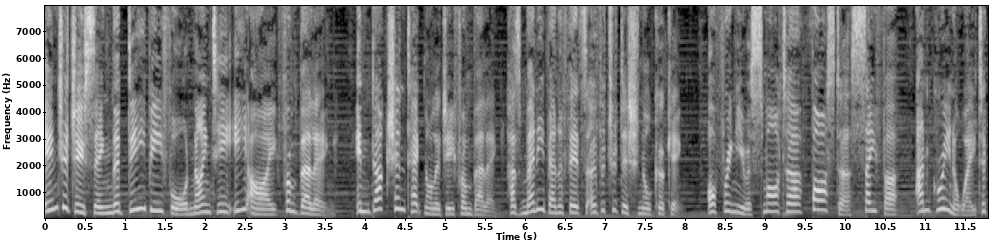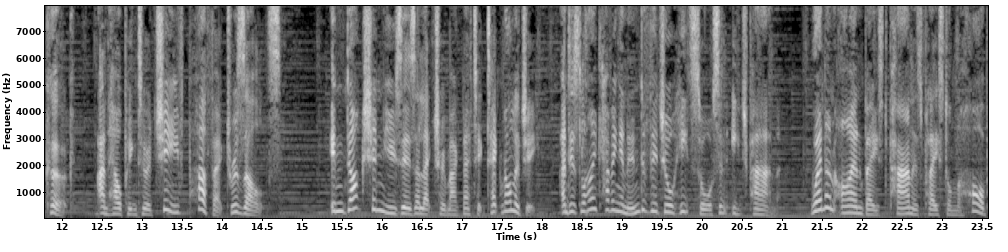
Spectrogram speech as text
Introducing the DB490EI from Belling. Induction technology from Belling has many benefits over traditional cooking, offering you a smarter, faster, safer, and greener way to cook, and helping to achieve perfect results. Induction uses electromagnetic technology and is like having an individual heat source in each pan. When an iron based pan is placed on the hob,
